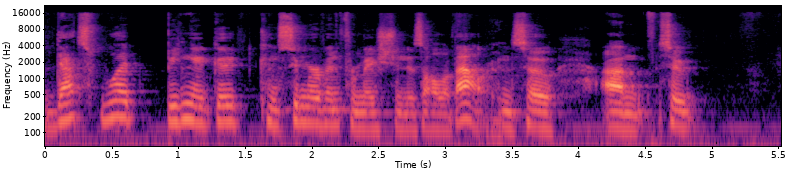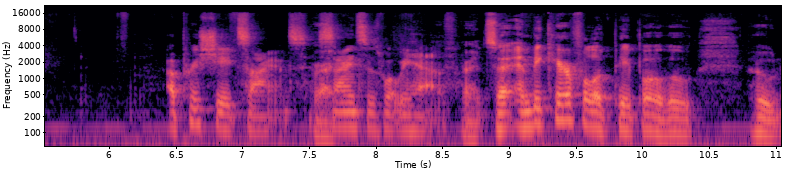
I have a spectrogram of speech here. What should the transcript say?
that's what being a good consumer of information is all about. And so, um, so appreciate science. Right. Science is what we have. Right. So, and be careful of people who who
